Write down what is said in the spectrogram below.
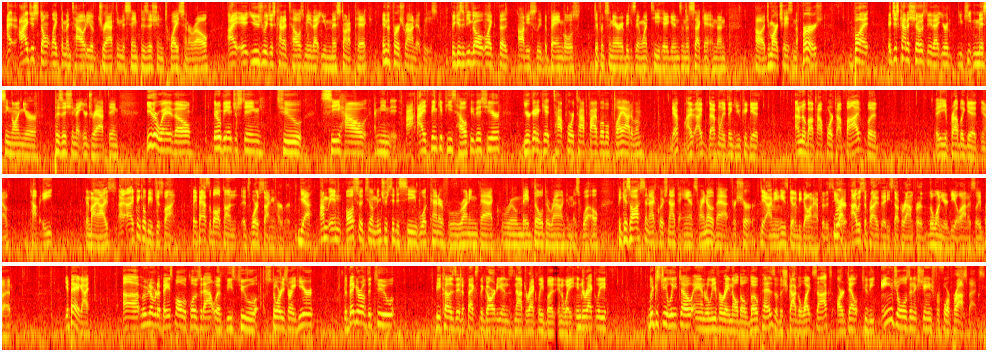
I, I just don't like the mentality of drafting the same position twice in a row. I it usually just kind of tells me that you missed on a pick in the first round at least. Because if you go like the obviously the Bengals, different scenario because they went Tee Higgins in the second and then uh, Ja'Marr Chase in the first, but it just kind of shows me that you're you keep missing on your position that you're drafting. Either way, though, it'll be interesting to see how. I mean, I, I think if he's healthy this year, you're gonna get top four, top five level play out of him. Yeah, I, I definitely think you could get, I don't know about top four, top five, but you probably get, you know, top eight in my eyes. I, I think he'll be just fine. They pass the ball a ton. It's worth signing Herbert. Yeah, I'm and also too. I'm interested to see what kind of running back room they build around him as well, because Austin Ekeler's not the answer. I know that for sure. Yeah, I mean, he's going to be gone after this year. Right. I was surprised that he stuck around for the one year deal, honestly, but you pay a guy. Uh, moving over to baseball, we'll close it out with these two stories right here. The bigger of the two, because it affects the Guardians not directly, but in a way indirectly. Lucas Giolito and reliever Reynaldo Lopez of the Chicago White Sox are dealt to the Angels in exchange for four prospects.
